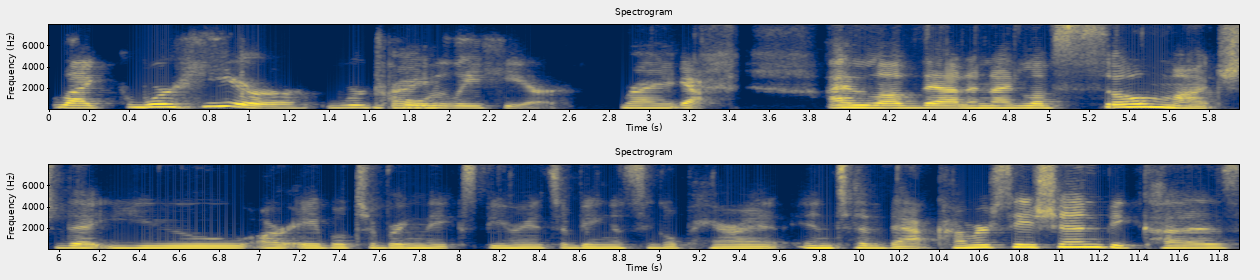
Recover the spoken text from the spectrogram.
Like, we're here, we're totally right. here. Right. Yeah. I love that. And I love so much that you are able to bring the experience of being a single parent into that conversation because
